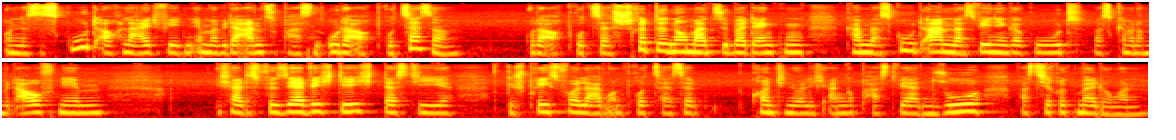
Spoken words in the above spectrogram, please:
Und es ist gut, auch Leitfäden immer wieder anzupassen oder auch Prozesse oder auch Prozessschritte nochmal zu überdenken. Kam das gut an, das weniger gut, was können wir noch mit aufnehmen? Ich halte es für sehr wichtig, dass die Gesprächsvorlagen und Prozesse kontinuierlich angepasst werden, so was die Rückmeldungen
